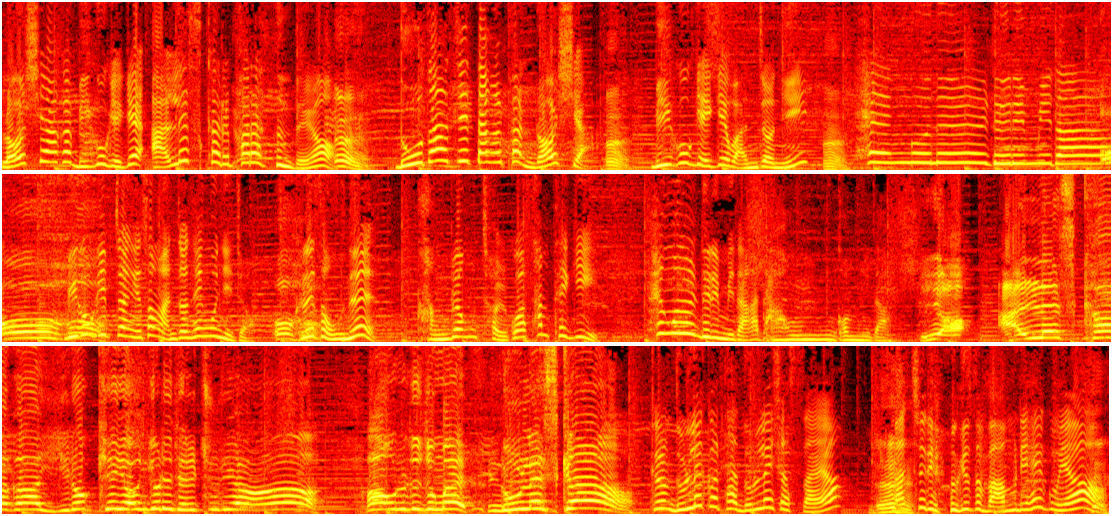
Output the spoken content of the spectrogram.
러시아가 미국에게 알래스카를 팔았는데요. 네. 노다지 땅을 판 러시아. 네. 미국에게 완전히 네. 행운을 드립니다. 어허. 미국 입장에서 완전 행운이죠. 어허. 그래서 오늘 강병철과 삼택이 행운을 드립니다가 나온 겁니다. 이야, 알래스카가 이렇게 연결이 될 줄이야. 아, 오늘도 정말 놀래스카! 그럼 놀랄 걸 다 놀라셨어요? 네. 나출이 여기서 마무리하고요.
